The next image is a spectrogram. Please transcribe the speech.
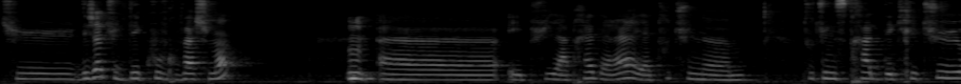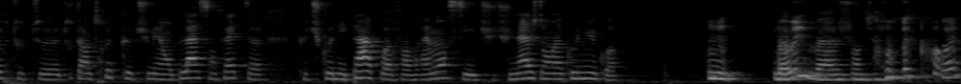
tu, déjà, tu découvres vachement. Mm. Euh, et puis après, derrière, il y a toute une, euh, toute une strate d'écriture, tout, euh, tout un truc que tu mets en place, en fait, que tu connais pas, quoi. Enfin, vraiment, c'est, tu, tu nages dans l'inconnu, quoi. Mm. Bah oui, bah, je suis entièrement d'accord, ouais.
